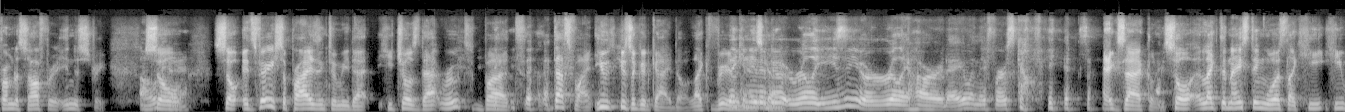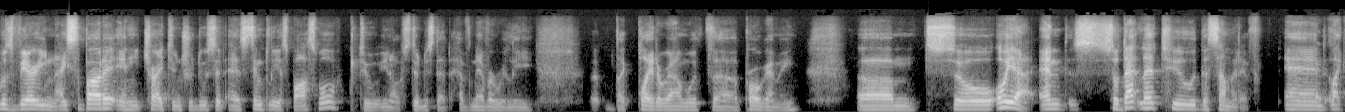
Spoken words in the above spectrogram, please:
from the software industry. Okay. So so it's very surprising to me that he chose that route, but that's fine. He, he's a good guy though. Like really they can nice either guy. do it really easy or really hard, eh? When they first go. exactly. So like the nice thing was like he he was very nice about it, and he tried to introduce it as simply as possible to you know students that have never really uh, like played around with uh, programming. Um, so oh yeah, and so that led to the summative and like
